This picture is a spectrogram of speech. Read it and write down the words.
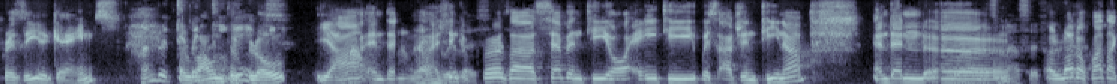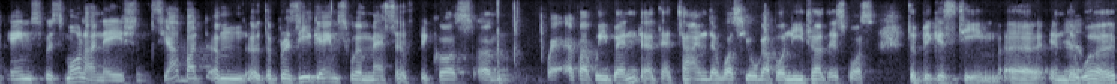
Brazil games 120 around games. the globe. Yeah, and then I, I think a further 70 or 80 with Argentina. And then uh, a lot of other games with smaller nations. Yeah, but um, the Brazil games were massive because um, wherever we went at that time, there was Joga Bonita. This was the biggest team uh, in yeah. the world.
